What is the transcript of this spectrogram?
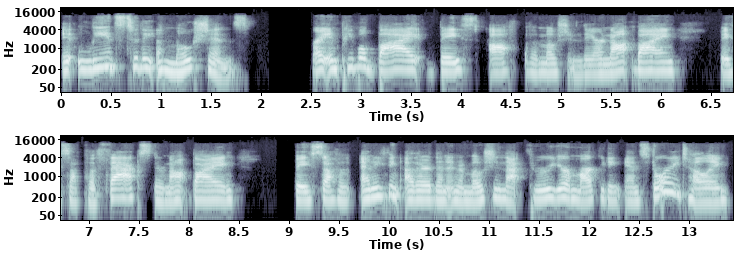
It leads to the emotions, right? And people buy based off of emotion. They are not buying based off of facts. They're not buying based off of anything other than an emotion that through your marketing and storytelling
